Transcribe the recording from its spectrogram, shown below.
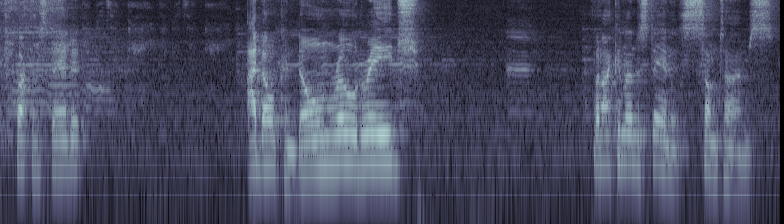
fucking stand it. I don't condone road rage, but I can understand it sometimes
